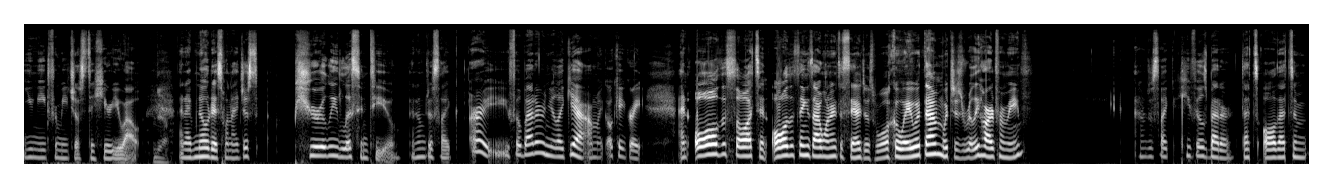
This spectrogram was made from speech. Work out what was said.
you need for me just to hear you out. Yeah. And I've noticed when I just purely listen to you and I'm just like, all right, you feel better? And you're like, yeah. I'm like, okay, great. And all the thoughts and all the things I wanted to say, I just walk away with them, which is really hard for me. And I'm just like, he feels better. That's all that's Im-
